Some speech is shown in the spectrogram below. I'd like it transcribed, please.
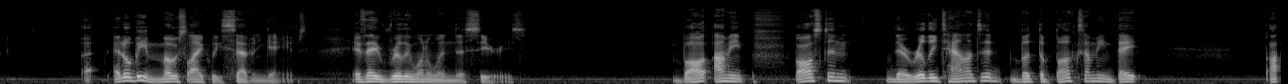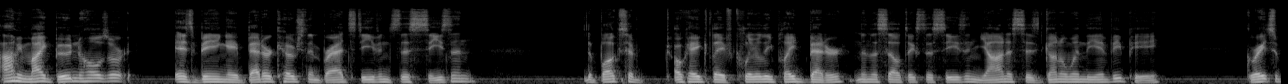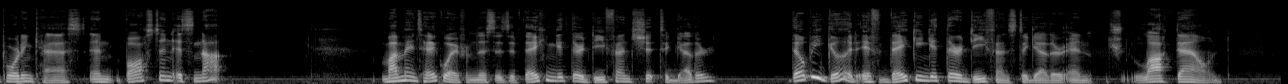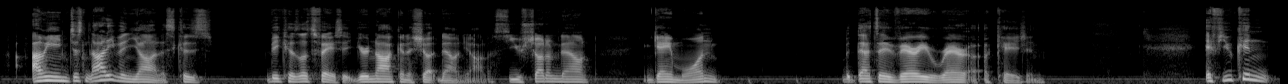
uh, it'll be most likely seven games if they really want to win this series. Bo- I mean, Boston, they're really talented, but the Bucks, I mean, they. I, I mean, Mike Budenholzer is being a better coach than Brad Stevens this season. The Bucks have okay, they've clearly played better than the Celtics this season. Giannis is gonna win the MVP great supporting cast, and Boston, it's not. My main takeaway from this is if they can get their defense shit together, they'll be good. If they can get their defense together and lock down, I mean, just not even Giannis, because because let's face it, you're not going to shut down Giannis. You shut him down game one, but that's a very rare occasion. If you can,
